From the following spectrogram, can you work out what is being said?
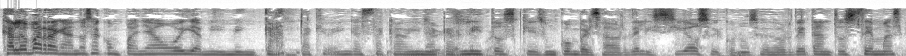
Carlos Barragán nos acompaña hoy. A mí me encanta que venga a esta cabina, Carlitos, que es un conversador delicioso y conocedor de tantos temas.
